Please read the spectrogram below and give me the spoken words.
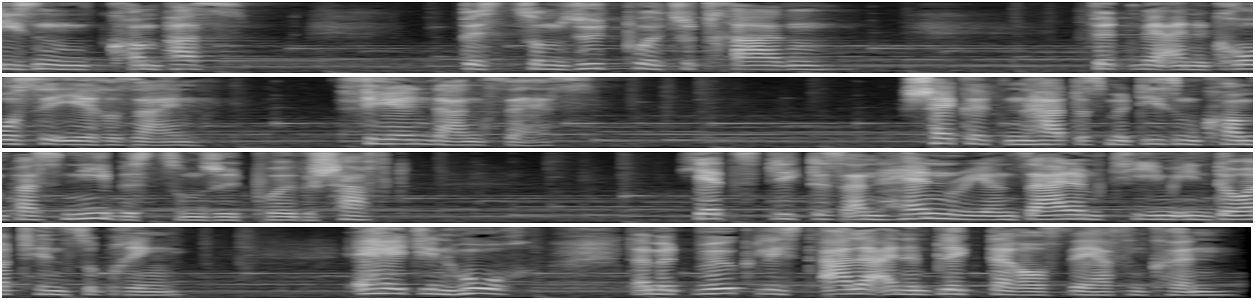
Diesen Kompass bis zum Südpol zu tragen, wird mir eine große Ehre sein. Vielen Dank, Sass. Shackleton hat es mit diesem Kompass nie bis zum Südpol geschafft. Jetzt liegt es an Henry und seinem Team, ihn dorthin zu bringen. Er hält ihn hoch, damit möglichst alle einen Blick darauf werfen können.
